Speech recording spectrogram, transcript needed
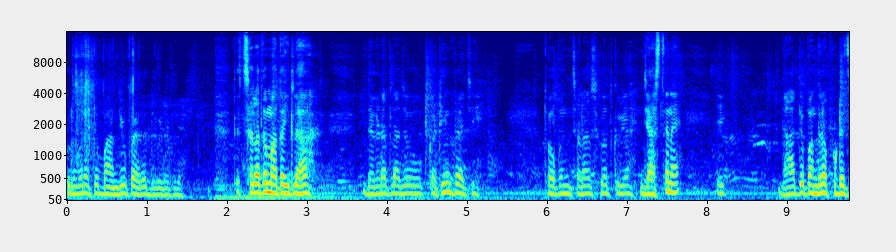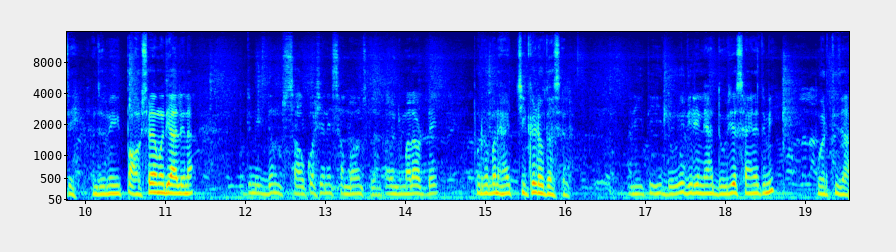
पूर्णपणे असे बांधीव पायऱ्या दगडातल्या. तर चला तर मग आता इथला हा दगडातला जो कठीण पॅच तो आपण चढायला सुरुवात करूया. जास्त नाही एक दहा ते पंधरा फुटाचे. म्हणजे तुम्ही पावसाळ्यामध्ये आले ना तर तुम्ही एकदम सावकाशाने सांभाळून चला. कारण की मला वाटते पूर्णपणे हा चिकट होत असेल. आणि ती ही दोरी दिलेली आहे ह्या दोरीच्या साहाय्याने तुम्ही वरती जा.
